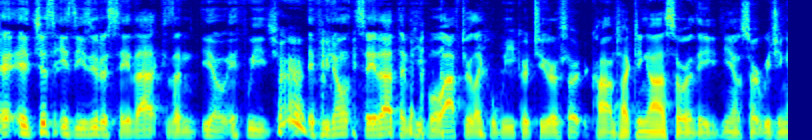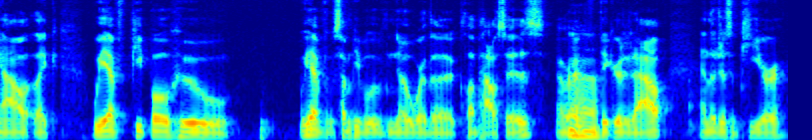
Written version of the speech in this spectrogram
It, it just is easier to say that because then you know if we Sure. if we don't say that, then people after like a week or two are start contacting us or they you know start reaching out. Like we have people who we have some people who know where the clubhouse is or Uh-huh. have figured it out, and they'll just appear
